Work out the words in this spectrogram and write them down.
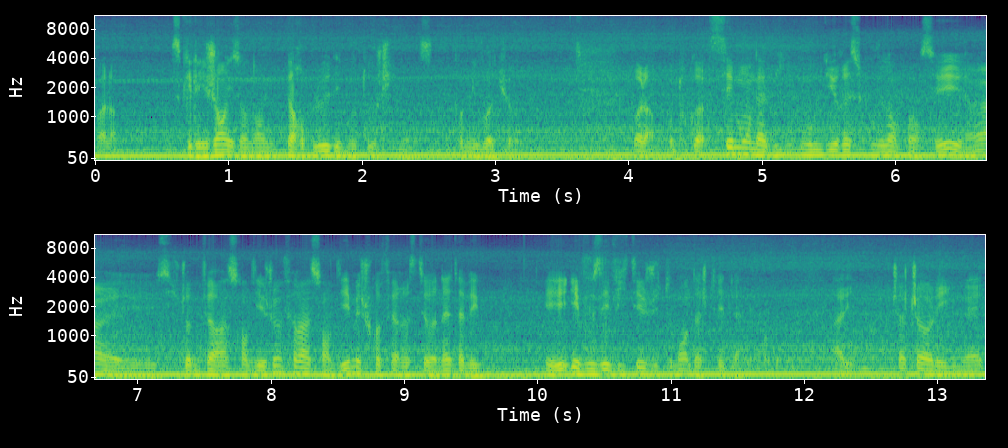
Voilà. Parce que les gens, ils en ont une peur bleue des motos chinoises, comme les voitures. Voilà, en tout cas, c'est mon avis. Vous me direz ce que vous en pensez. Hein, et si je dois me faire incendier, je vais me faire incendier, mais je préfère rester honnête avec vous. Et, et vous éviter justement d'acheter de la merde. Allez, ciao ciao les mecs.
